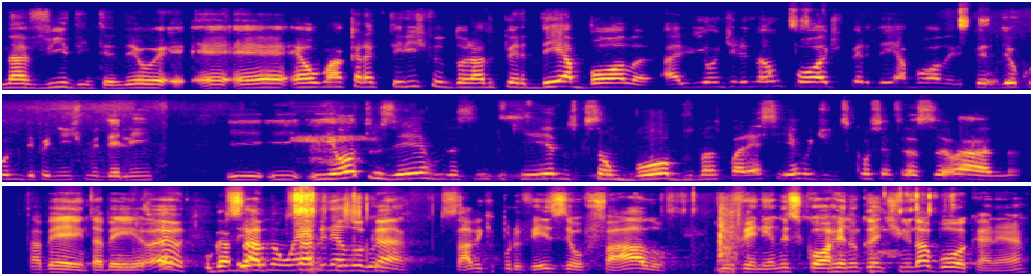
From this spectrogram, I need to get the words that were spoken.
na vida, entendeu? É, é, é uma característica do Dourado perder a bola ali onde ele não pode perder a bola. Ele perdeu contra o Independente Medellín. E, e, e outros erros, assim, pequenos, que são bobos, mas parece erro de desconcentração. Ah. Tá bem, tá bem. Eu- O Gabriel sabe, não é sabe, né, Luca? Sabe que por vezes eu falo e o veneno escorre no cantinho da boca, né?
